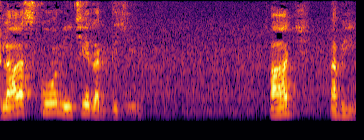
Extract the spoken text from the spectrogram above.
ग्लास को नीचे रख दीजिए। आज, अभी।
